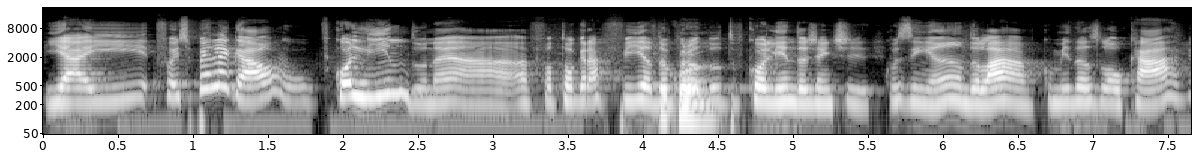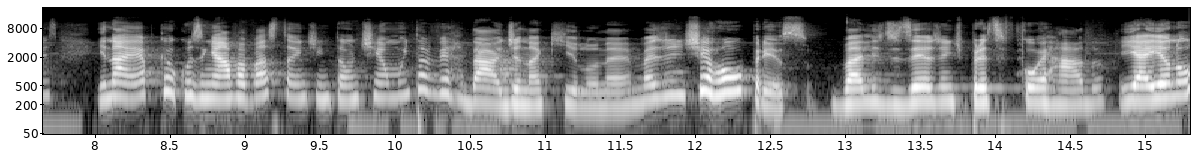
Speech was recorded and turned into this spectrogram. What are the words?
E aí foi super legal, ficou lindo, né? A, a fotografia do ficou. produto ficou linda, a gente cozinhando lá, comidas low carb. E na época eu cozinhava bastante, então tinha muita verdade naquilo, né? Mas a gente errou o preço. Vale dizer, a gente precificou errado. E aí eu não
